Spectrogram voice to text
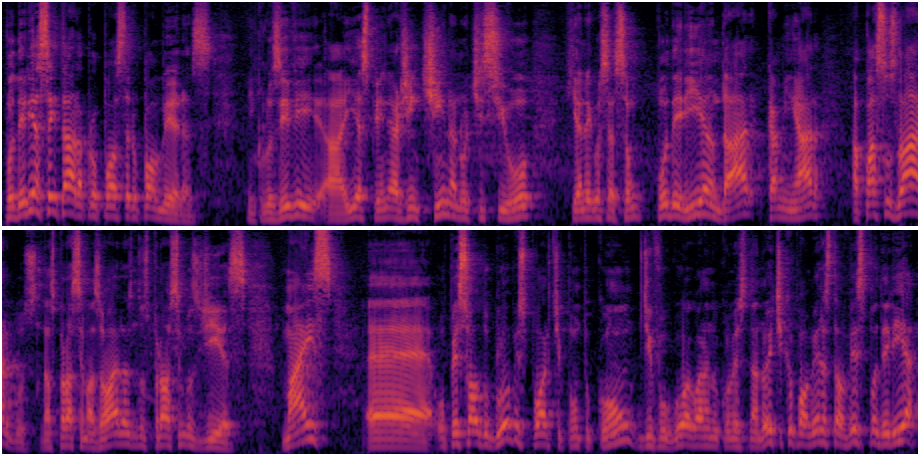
poderia aceitar a proposta do Palmeiras. Inclusive, a ESPN Argentina noticiou que a negociação poderia andar, caminhar a passos largos nas próximas horas, nos próximos dias. Mas é, o pessoal do Globoesporte.com divulgou agora no começo da noite que o Palmeiras talvez poderia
